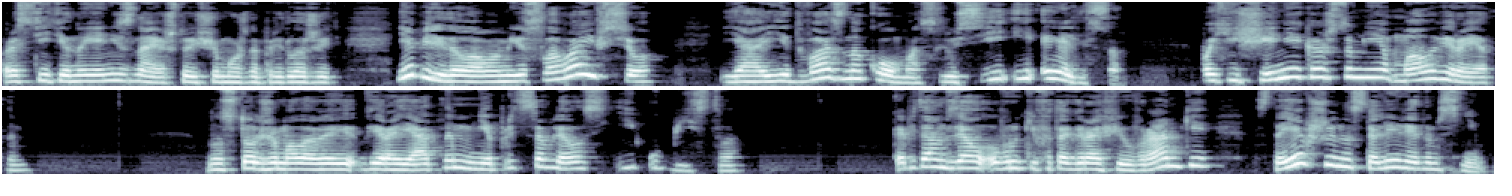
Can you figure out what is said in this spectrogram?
Простите, но я не знаю, что еще можно предложить. Я передала вам ее слова, и все. Я едва знакома с Люси и Эллисон. Похищение кажется мне маловероятным. Но столь же маловероятным мне представлялось и убийство. Капитан взял в руки фотографию в рамке, стоявшую на столе рядом с ним.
